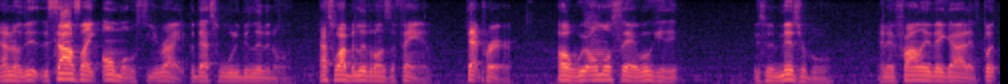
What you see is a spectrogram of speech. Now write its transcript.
I know this, it sounds like almost. You're right, but that's what we've been living on. That's what I've been living on as a fan. That prayer. Oh, we're almost there. We'll get it. It's been miserable, and then finally they got it. But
